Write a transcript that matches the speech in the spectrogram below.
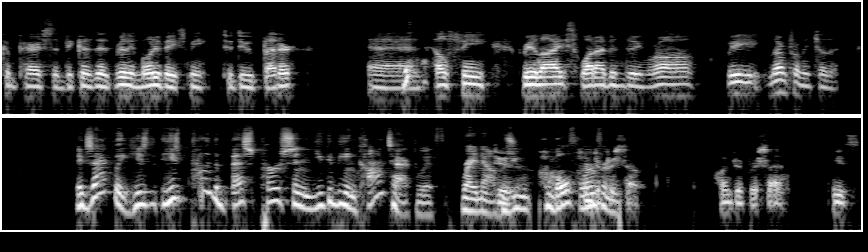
comparison because it really motivates me to do better and helps me realize what I've been doing wrong. We learn from each other. Exactly. He's he's probably the best person you could be in contact with right now because you both learn from each 100%. other. Hundred percent. He's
